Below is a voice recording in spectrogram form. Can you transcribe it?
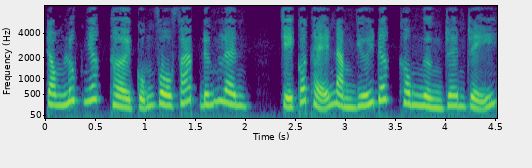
Trong lúc nhất thời cũng vô pháp đứng lên, chỉ có thể nằm dưới đất không ngừng rên rỉ.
